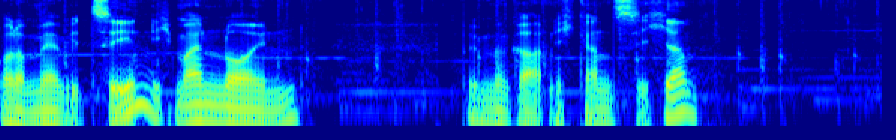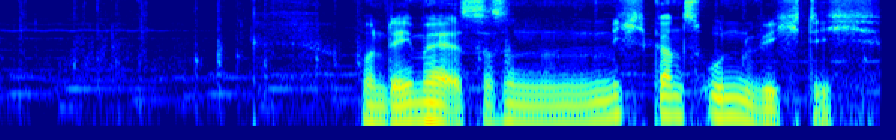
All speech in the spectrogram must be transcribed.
Oder mehr wie zehn, ich meine neun. Bin mir gerade nicht ganz sicher. Von dem her ist das nicht ganz unwichtig.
